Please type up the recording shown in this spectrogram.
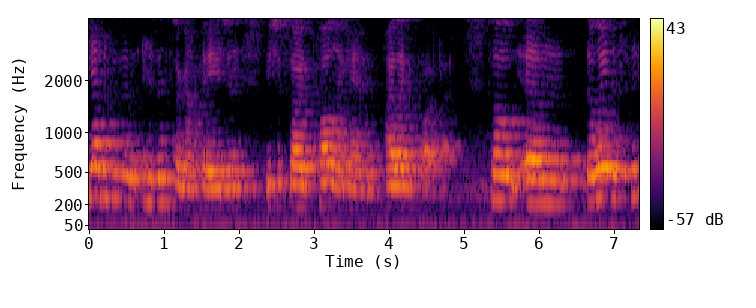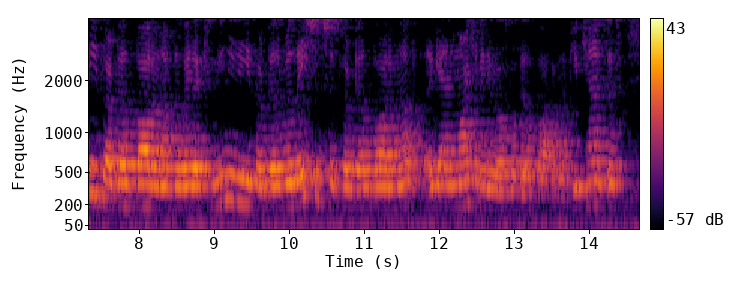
Yeah, this is his Instagram page and you should start following him. I like his podcast. So um, the way the cities are built bottom up, the way the communities are built, relationships are built bottom up. Again, marketing is also built bottom up. You can't just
